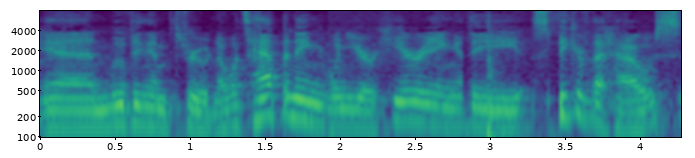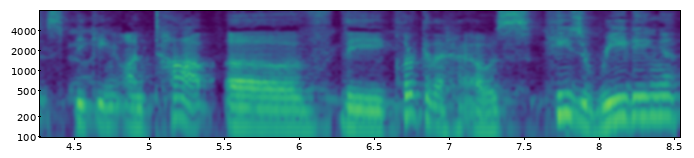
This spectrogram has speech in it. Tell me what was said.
and moving them through. Now, what's happening when you're hearing the Speaker of the House speaking on top of the Clerk of the House? He's reading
